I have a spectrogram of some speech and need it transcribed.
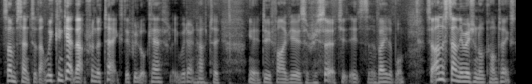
Some sense of that. We can get that from the text if we look carefully. We don't mm. have to, you know, do five years of research. It, it's mm. available. So understand the original context.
